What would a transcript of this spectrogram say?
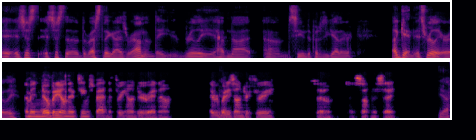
it's just it's just the the rest of the guys around them. They really have not um, seemed to put it together. Again, it's really early. I mean, Uh, nobody on their team's batting a 300 right now. yeah, Everybody's under three, so that's something to say. yeah,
